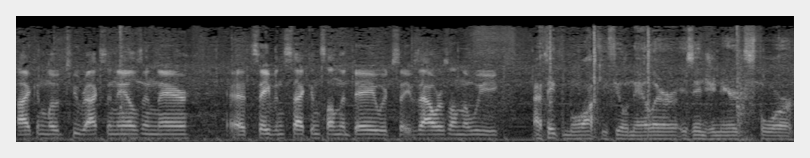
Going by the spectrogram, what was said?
I can load two racks of nails in there. It's saving seconds on the day, which saves hours on the week. I think the Milwaukee Fuel Nailer is engineered for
